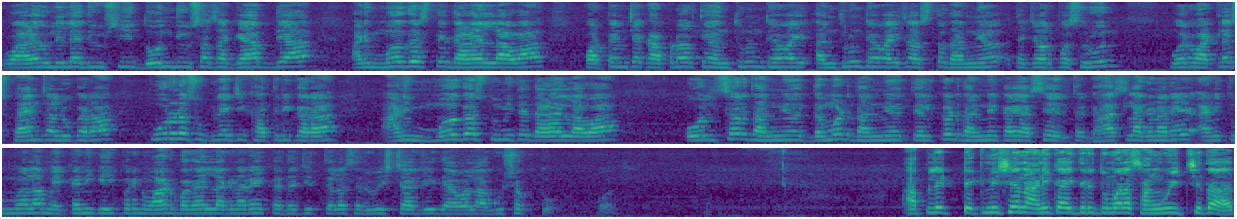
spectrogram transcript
वाळवलेल्या दिवशी दोन दिवसाचा गॅप द्या आणि मगच ते दळायला लावा. कॉटनच्या कापडावर ते अंथरून ठेवाय अंथरून ठेवायचं असतं धान्य त्याच्यावर पसरून वर वाटल्यास फॅन चालू करा पूर्ण सुकण्याची खात्री करा आणि मगच तुम्ही ते दळायला लावा. ओलसर धान्य दमट धान्य तेलकट धान्य काही असेल तर घास लागणार आहे आणि तुम्हाला मेकॅनिक येईपर्यंत वाट बघायला लागणार आहे कदाचित त्याला सर्व्हिस चार्जही द्यावा लागू शकतो. आपले टेक्निशियन आणि काहीतरी तुम्हाला सांगू इच्छितात.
